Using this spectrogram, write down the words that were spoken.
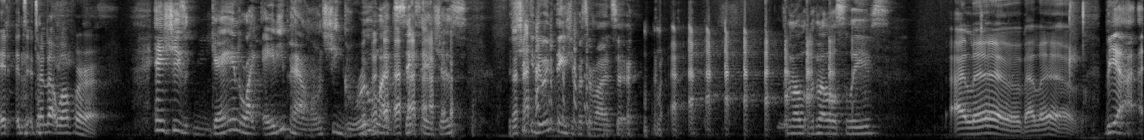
it, it, it turned out well for her. And she's gained like 80 pounds. She grew like six inches. She can do anything she puts her mind to. with, my, with my little sleeves. I live. I live. But yeah, I,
